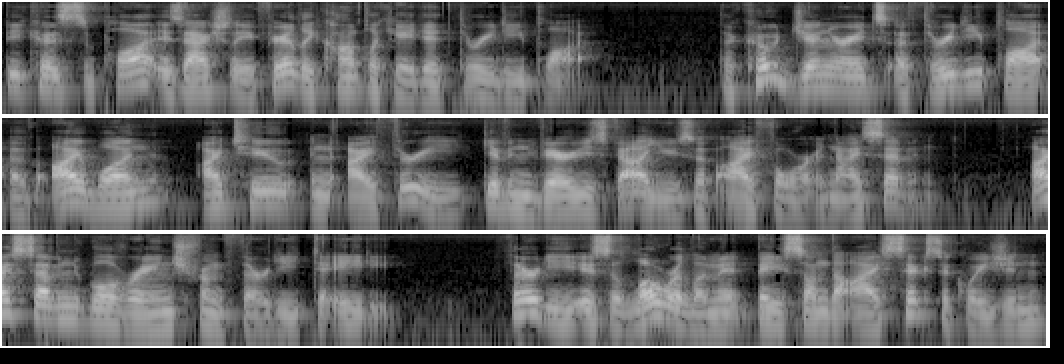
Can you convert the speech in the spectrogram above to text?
because the plot is actually a fairly complicated 3D plot. The code generates a 3D plot of i1, i2, and i3 given various values of i4 and i7. i7 will range from 30 to 80. 30 is the lower limit based on the i6 equation,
